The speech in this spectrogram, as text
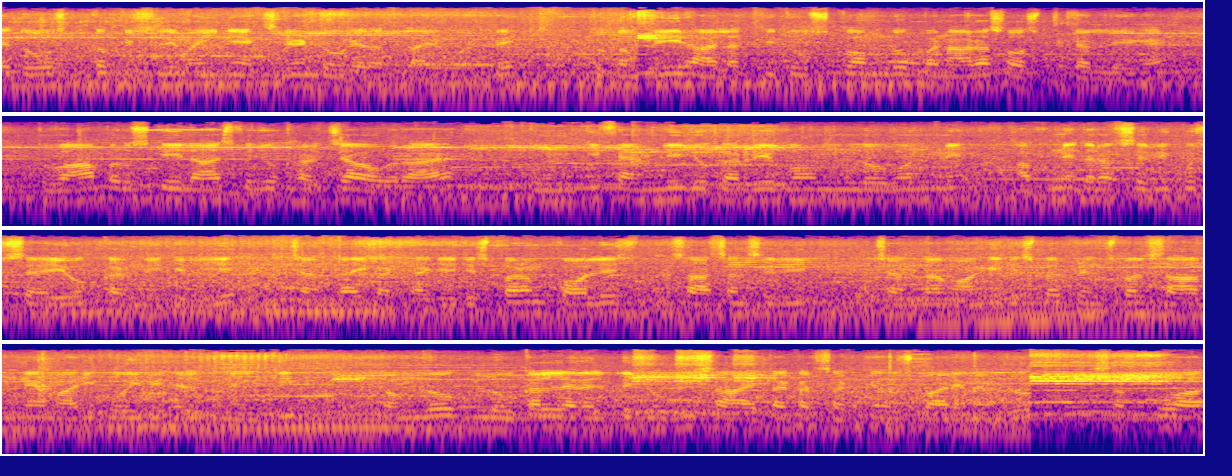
हमारे दोस्त का पिछले महीने एक्सीडेंट हो गया था फ्लाईओवर पर तो गंभीर हालत थी तो उसको हम लोग बनारस हॉस्पिटल ले गए। तो वहाँ पर उसके इलाज का जो खर्चा हो रहा है तो उनकी फैमिली जो कर रही है, वो हम लोगों ने अपने तरफ़ से भी कुछ सहयोग करने के लिए चंदा इकट्ठा किया, जिस पर हम कॉलेज प्रशासन से भी चंदा मांगे, जिस पर प्रिंसिपल साहब ने हमारी कोई भी हेल्प नहीं की। तो हम लोग लोकल लेवल पे जो भी सहायता कर सकते हैं, उस बारे में हम लोग आ-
